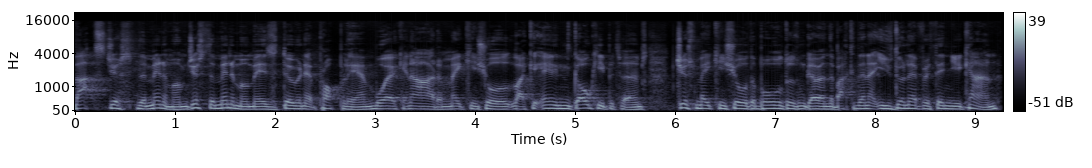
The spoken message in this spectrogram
that's just the minimum, just the minimum is doing it properly and working hard and making sure, like in goalkeeper terms, just making sure the ball doesn't go in the back of the net. You've done everything you can.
